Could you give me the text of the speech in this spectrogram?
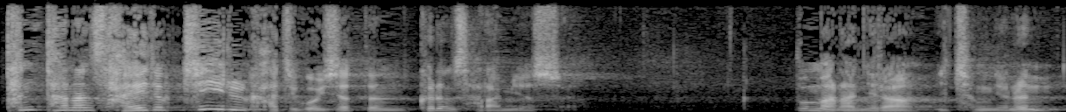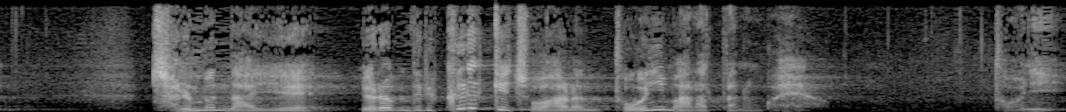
탄탄한 사회적 지위를 가지고 있었던 그런 사람이었어요. 뿐만 아니라 이 청년은 젊은 나이에 여러분들이 그렇게 좋아하는 돈이 많았다는 거예요. 돈이.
